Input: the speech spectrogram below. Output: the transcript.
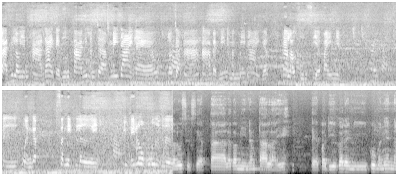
กาสที่เรายังหาได้ แต่ดวงตานี่มันจะไม่ได้แล้ว เราจะหาหาแบบนี้เนี่ยมันไม่ได้แล้ว ถ้าเราสูญเสียไปเนี่ยใช่ ค่ะคือเหมือนกับสนิทเลยค่ะอยู่ในโลกมืดเลยรู้สึกแสบตาแล้วก็มีน้ำตาไหล แต่พอดีก็ได้มีผู้มาแนะน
